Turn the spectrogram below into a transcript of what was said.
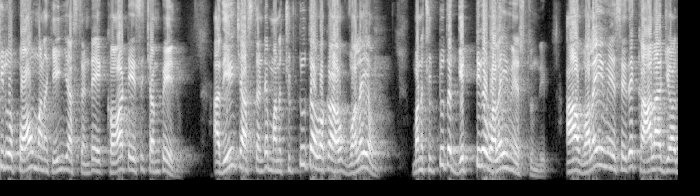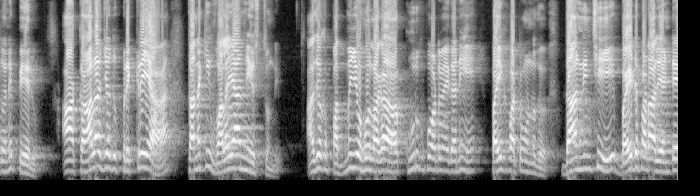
చిలువ పాము మనకి ఏం చేస్తుంటే కాటేసి చంపేయదు. అదేం చేస్తంటే మన చుట్టూతో ఒక వలయం మన చుట్టూతో గట్టిగా వలయం వేస్తుంది. ఆ వలయం వేసేదే కాలాజాదు అనే పేరు. ఆ కాలాజాదు ప్రక్రియ తనకి వలయాన్ని వేస్తుంది అది ఒక పద్మవ్యూహంలాగా కూరుకుపోవటమే కానీ పైకి పట్టం ఉండదు. దాని నుంచి బయటపడాలి అంటే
